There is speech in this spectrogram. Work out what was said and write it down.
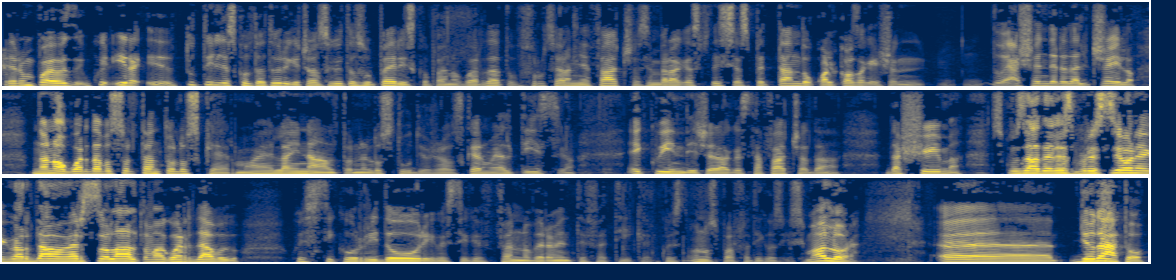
ero un po'. Eh, tutti gli ascoltatori che ci hanno seguito su Periscope hanno guardato forse la mia faccia, sembrava che stessi aspettando qualcosa che doveva scendere dal cielo. No, no, guardavo soltanto lo schermo, eh, là in alto, nello studio, cioè lo schermo è altissimo e quindi c'era questa faccia da, da scema. Scusate l'espressione, guardavo verso l'alto, ma guardavo questi corridori, questi che fanno veramente fatica, uno sport faticosissimo. Allora, eh, Diodato.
